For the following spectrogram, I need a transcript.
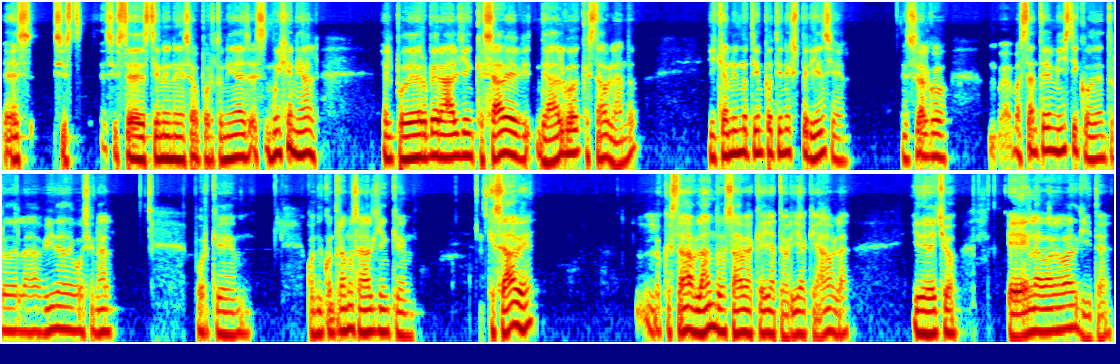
es, si, ustedes tienen esa oportunidad, es, muy genial el poder ver a alguien que sabe de algo que está hablando y que al mismo tiempo tiene experiencia. Es algo bastante místico dentro de la vida devocional, porque cuando encontramos a alguien que, que sabe lo que está hablando, sabe aquella teoría que habla, y de hecho, en la Bhagavad Gita,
